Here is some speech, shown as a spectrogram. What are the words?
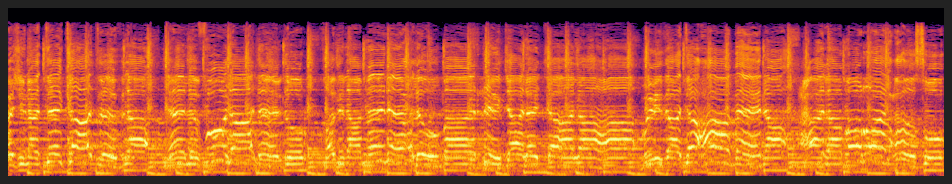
عشنا تكاتف لا نلف ولا ندور خذنا من علوم الرجال جالها وإذا تحامينا على مر العصور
